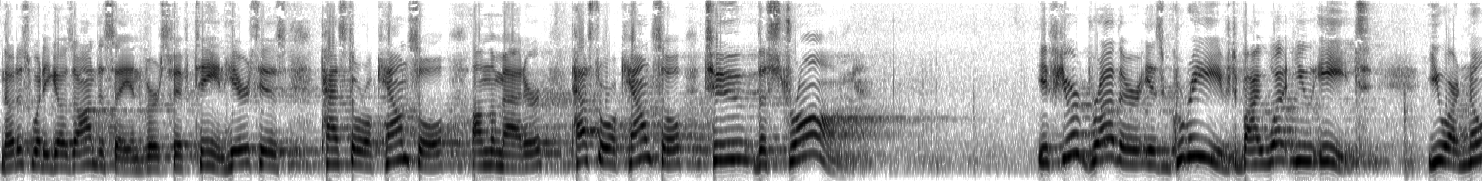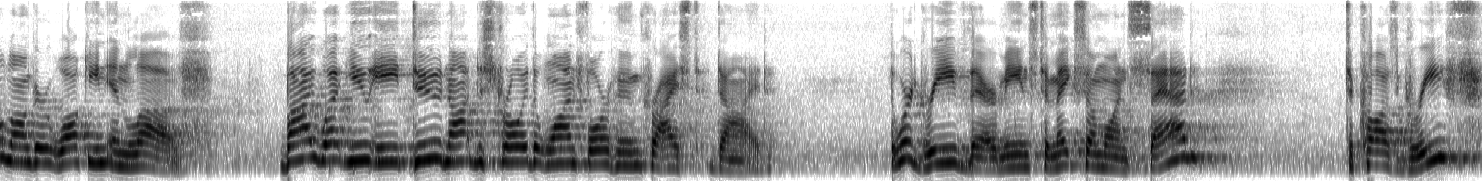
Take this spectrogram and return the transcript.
Notice what he goes on to say in verse 15. Here's his pastoral counsel on the matter pastoral counsel to the strong. If your brother is grieved by what you eat, you are no longer walking in love. By what you eat, do not destroy the one for whom Christ died. The word grieve there means to make someone sad, to cause grief,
